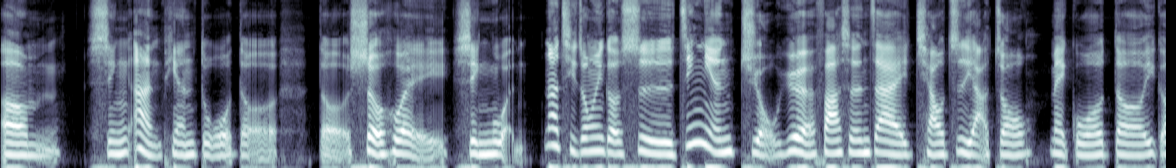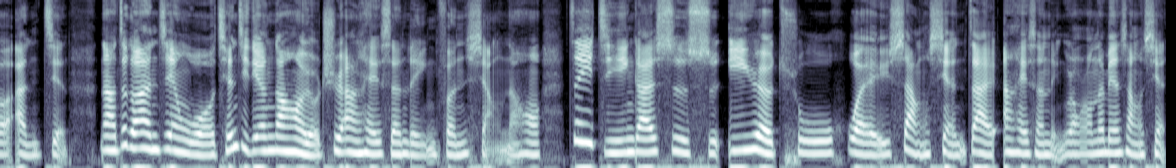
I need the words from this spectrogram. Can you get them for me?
嗯刑案偏多的的社会新闻。那其中一个是今年九月发生在乔治亚州。美国的一个案件，那这个案件我前几天刚好有去暗黑森林分享，然后这一集应该是十一月初会上线，在暗黑森林蓉蓉那边上线。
